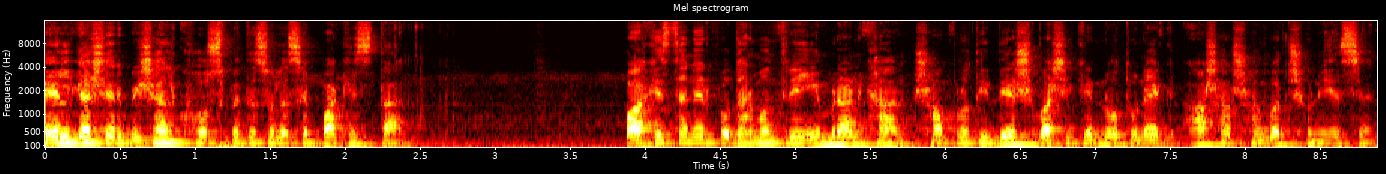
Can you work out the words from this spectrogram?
তেল গ্যাসের বিশাল খোঁজ পেতে চলেছে পাকিস্তান। পাকিস্তানের প্রধানমন্ত্রী ইমরান খান সম্প্রতি দেশবাসীকে নতুন এক আশার সংবাদ শুনিয়েছেন।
